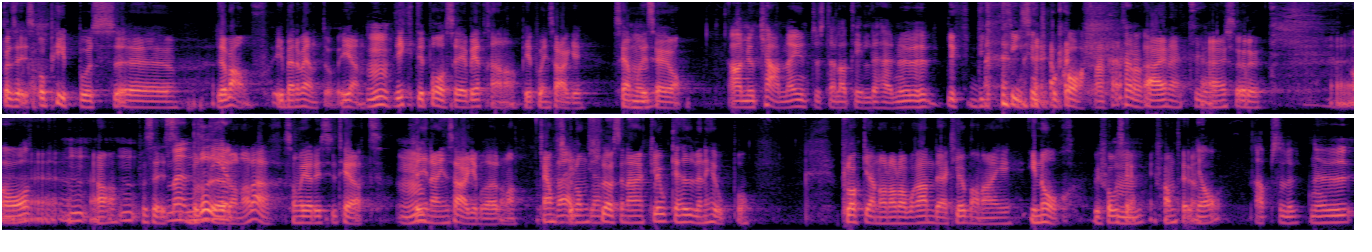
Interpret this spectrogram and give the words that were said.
precis. Och Pippos eh, revansch i Benevento igen. Mm. Riktigt bra Serie B-tränare, Pippo Inzaghi. Sämre i Serie A. Ja, nu kan han ju inte ställa till det här. Nu, det, det finns ju inte på kartan. Nej, nej, nej, så är det. Ja, Ja, precis. men Bröderna där som vi har diskuterat. Fina Inzaghi-bröderna. Kanske skulle de Verkligen. slå sina kloka huvuden ihop och plocka någon av de randiga klubbarna i, i norr. Vi får se i framtiden. Ja, absolut. Nu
